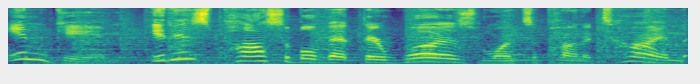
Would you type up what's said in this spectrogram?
in-game, it is possible that there was, once upon a time,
